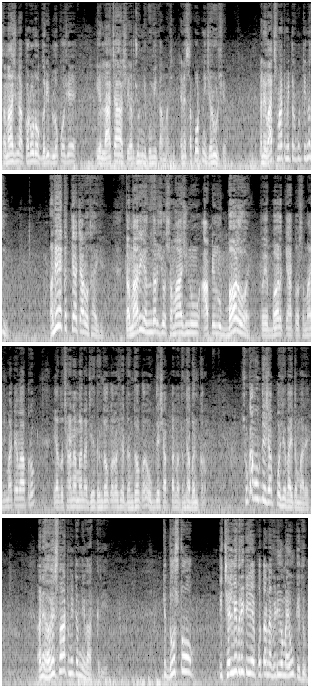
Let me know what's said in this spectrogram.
સમાજના કરોડો ગરીબ લોકો છે, એ લાચાર છે, અર્જુનની ભૂમિકામાં છે. એને સપોર્ટની જરૂર છે. અને વાત સ્માર્ટ મીટર પૂરતી નથી. અનેક અત્યાચારો થાય છે. તમારી અંદર જો સમાજનું આપેલું બળ હોય, તો એ બળ ક્યાં તો સમાજ માટે વાપરો યા તો છાનામાના જે ધંધો કરો છો ધંધો કરો, ઉપદેશ આપવાનો ધંધા બંધ કરો. શું કામ ઉપદેશ આપવો છે ભાઈ તમારે? અને હવે સ્માર્ટ મીટરની વાત કરીએ. કે દોસ્તો એ સેલિબ્રિટીએ પોતાના વિડીયોમાં એવું કીધું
